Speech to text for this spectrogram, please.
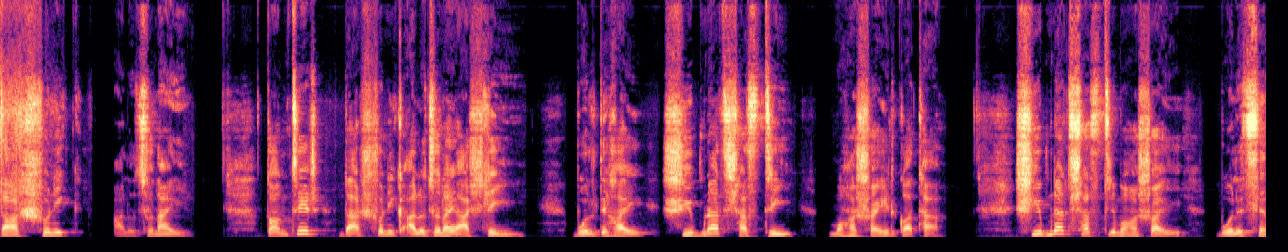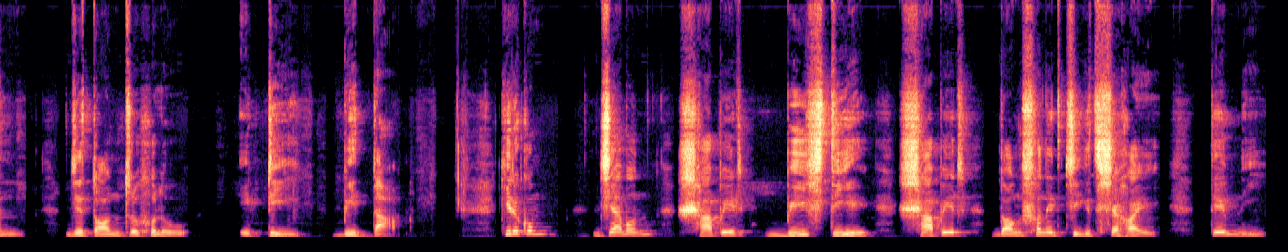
দার্শনিক আলোচনায়। তন্ত্রের দার্শনিক আলোচনায় আসলেই বলতে হয় শিবনাথ শাস্ত্রী মহাশয়ের কথা। শিবনাথ শাস্ত্রী মহাশয় বলেছেন যে তন্ত্র হল একটি বিদ্যা। কীরকম? যেমন সাপের বিষ দিয়ে সাপের দংশনের চিকিৎসা হয় তেমনি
